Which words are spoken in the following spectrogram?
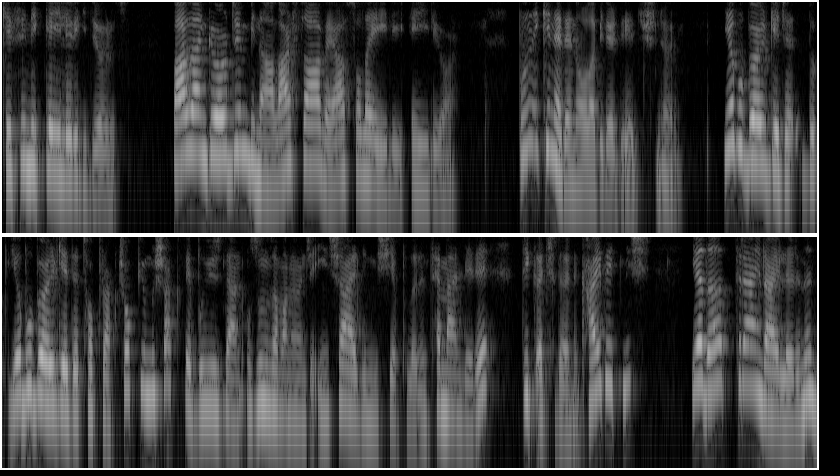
kesinlikle ileri gidiyoruz. Bazen gördüğüm binalar sağa veya sola eğili, eğiliyor. Bunun iki nedeni olabilir diye düşünüyorum. Ya bu bölgece ya bu bölgede toprak çok yumuşak ve bu yüzden uzun zaman önce inşa edilmiş yapıların temelleri dik açılarını kaybetmiş ya da tren raylarını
